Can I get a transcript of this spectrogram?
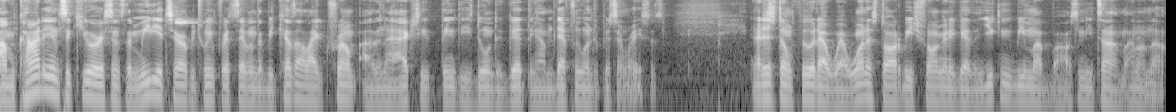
I'm kind of insecure since the media tells between 7 that because I like Trump, I, then I actually think he's doing a good thing. I'm definitely 100% racist. And I just don't feel that way. I want us all to be stronger together. You can be my boss anytime. I don't know.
